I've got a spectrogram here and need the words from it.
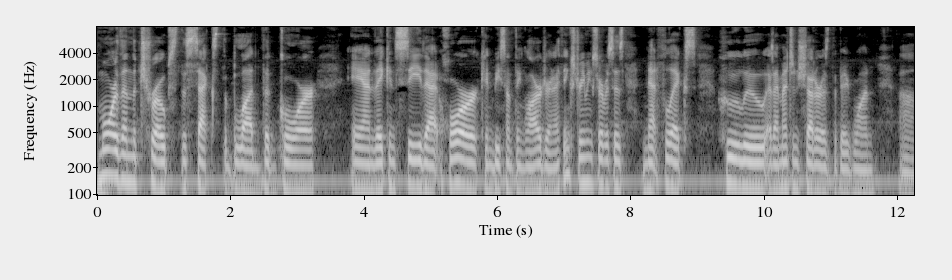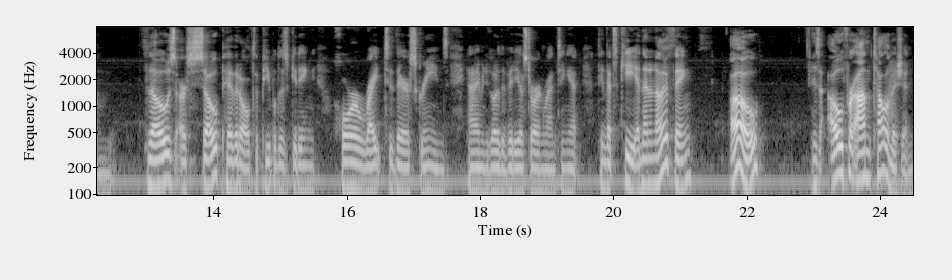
more than the tropes, the sex, the blood, the gore, and they can see that horror can be something larger. And I think streaming services, Netflix, Hulu, as I mentioned, Shudder is the big one. Um, those are so pivotal to people just getting horror right to their screens, not having to go to the video store and renting it. I think that's key. And then another thing, O is O for on television.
